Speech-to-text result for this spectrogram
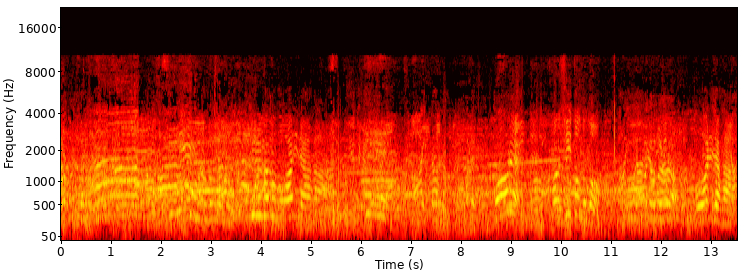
あ、あれ、ビルのあたり。あれ、あそこあれ。マジあ、いえ。車ももう終わりだ。ああのシートのとこ。終わりだ。は。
